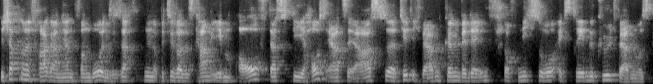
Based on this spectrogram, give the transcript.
Ich habe noch eine Frage an Herrn von Bohlen. Sie sagten, beziehungsweise es kam eben auf, dass die Hausärzte erst äh, tätig werden können, wenn der Impfstoff nicht so extrem gekühlt werden muss.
